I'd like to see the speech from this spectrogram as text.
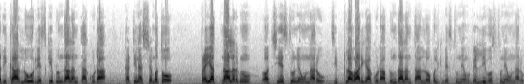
అధికారులు రెస్క్యూ బృందాలంతా కూడా కట్టిన శ్రమతో ప్రయత్నాలను చేస్తూనే ఉన్నారు. షిఫ్ట్ల వారీగా కూడా బృందాలంతా లోపలికి వస్తూనే వెళ్ళి వస్తూనే ఉన్నారు.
